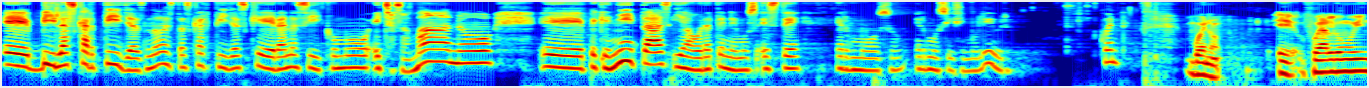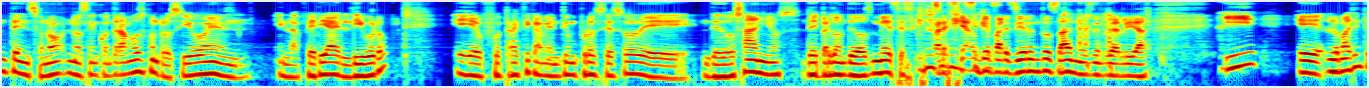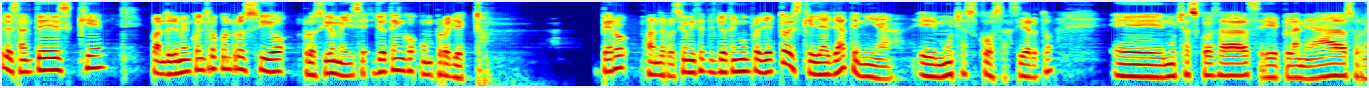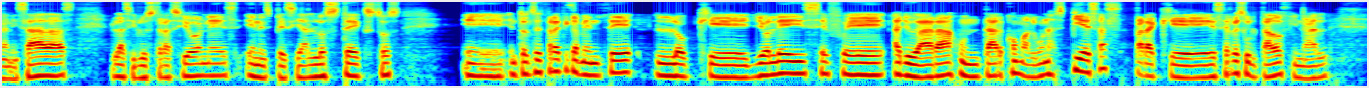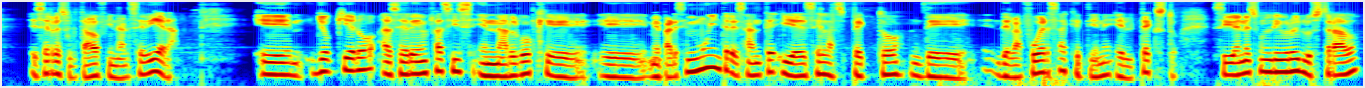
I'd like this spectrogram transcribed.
eh, vi las cartillas, ¿no? Estas cartillas que eran así como hechas a mano, eh, pequeñitas, y ahora tenemos este hermoso, hermosísimo libro. Cuéntanos. Bueno, eh, fue algo muy intenso, ¿no? Nos encontramos con Rocío en, en la feria del libro. Eh, fue prácticamente un proceso de, de, dos años, de perdón, de dos meses, que, parecía, que parecieron dos años en realidad. Y eh, lo más interesante es que cuando yo me encuentro con Rocío, Rocío me dice, yo tengo un proyecto. Pero cuando Rocío me dice, yo tengo un proyecto, es que ella ya tenía eh, muchas cosas, ¿cierto? Eh, muchas cosas planeadas, organizadas, las ilustraciones, en especial los textos. Entonces prácticamente lo que yo le hice fue ayudar a juntar como algunas piezas para que ese resultado final ese resultado final se diera. Eh, yo quiero hacer énfasis en algo que eh, me parece muy interesante y es el aspecto de, de, la fuerza que tiene el texto. Si bien es un libro ilustrado,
